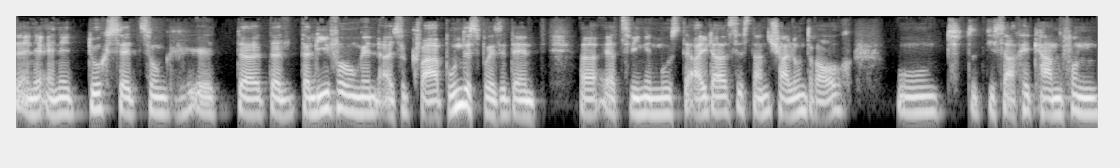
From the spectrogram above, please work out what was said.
eine, eine Durchsetzung äh, der, der, der, Lieferungen, also qua Bundespräsident, erzwingen musste. All das ist dann Schall und Rauch. Und die Sache kann von,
